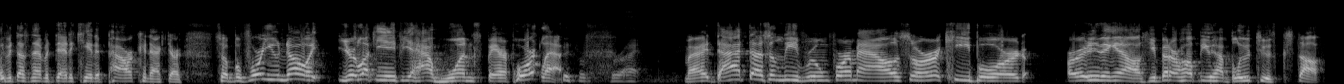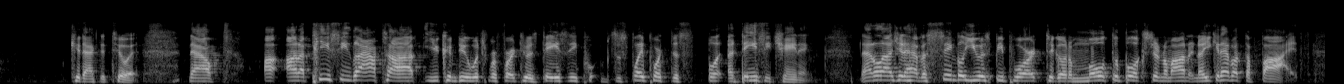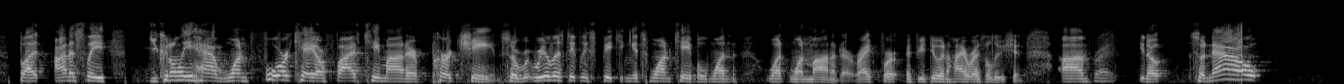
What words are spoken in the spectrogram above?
if it doesn't have a dedicated power connector. So before you know it, you're lucky if you have one spare port left, right. right? That doesn't leave room for a mouse or a keyboard or anything else. You better hope you have Bluetooth stuff connected to it. Now, uh, on a PC laptop, you can do what's referred to as daisy DisplayPort display, a daisy chaining. That allows you to have a single USB port to go to multiple external monitors. Now you can have up to five, but honestly, you can only have one 4K or 5K monitor per chain. So re- realistically speaking, it's one cable, one one one monitor, right? For if you're doing high resolution. Um, Right. You know, so now,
